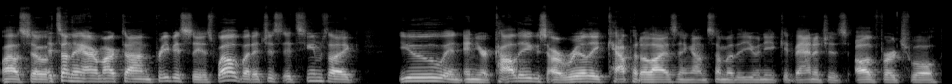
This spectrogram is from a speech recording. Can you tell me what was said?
Wow. So it's something I remarked on previously as well, but it just it seems like you and, and your colleagues are really capitalizing on some of the unique advantages of virtual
